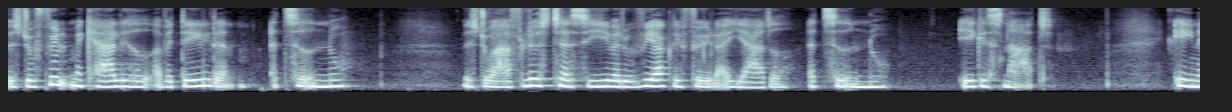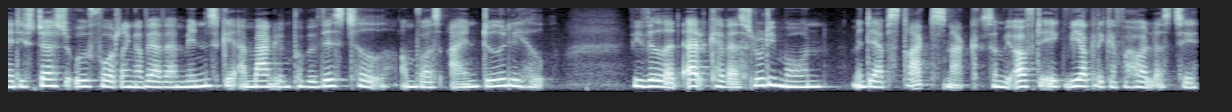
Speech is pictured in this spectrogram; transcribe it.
Hvis du er fyldt med kærlighed og vil dele den, er tiden nu. Hvis du har haft lyst til at sige, hvad du virkelig føler i hjertet, er tiden nu. Ikke snart. En af de største udfordringer ved at være menneske er manglen på bevidsthed om vores egen dødelighed. Vi ved, at alt kan være slut i morgen, men det er abstrakt snak, som vi ofte ikke virkelig kan forholde os til,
